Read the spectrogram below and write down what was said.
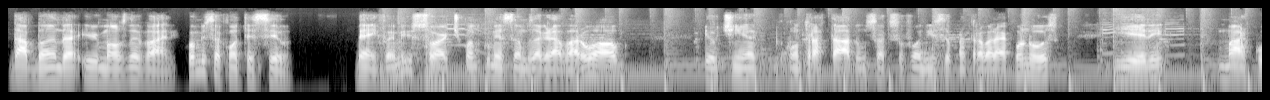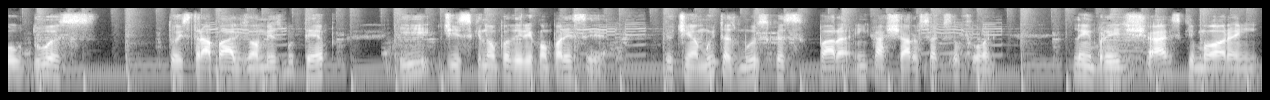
da banda Irmãos Neville. Como isso aconteceu? Bem, foi meio sorte. Quando começamos a gravar o álbum, eu tinha contratado um saxofonista para trabalhar conosco e ele marcou duas, dois trabalhos ao mesmo tempo e disse que não poderia comparecer. Eu tinha muitas músicas para encaixar o saxofone. Lembrei de Charles, que mora em,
